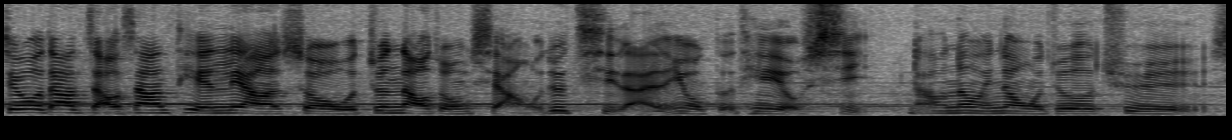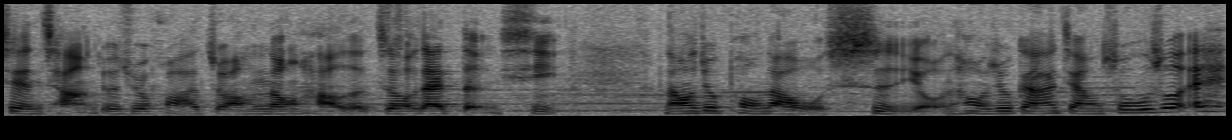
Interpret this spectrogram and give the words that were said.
结果到早上天亮的时候，我就闹钟响，我就起来了，因为我隔天有戏。然后弄一弄，我就去现场就去化妆，弄好了之后再等戏。然后就碰到我室友，然后我就跟他讲说：“我说，哎，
